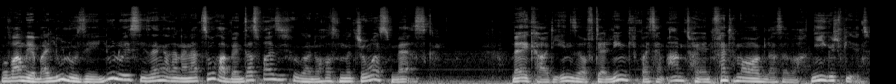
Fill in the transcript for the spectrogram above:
Wo waren wir? Bei Lulu-See. Lulu ist die Sängerin einer Zora-Band, das weiß ich sogar noch aus Majora's Mask. Melka, die Insel, auf der Link bei seinem Abenteuer in Phantom Hourglass erwacht, nie gespielt.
